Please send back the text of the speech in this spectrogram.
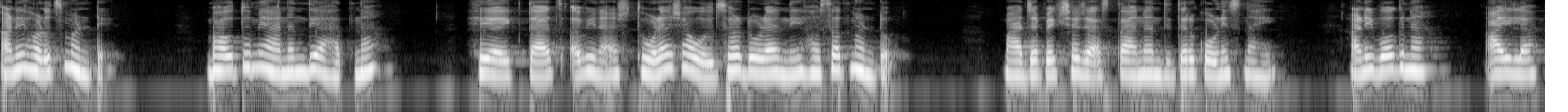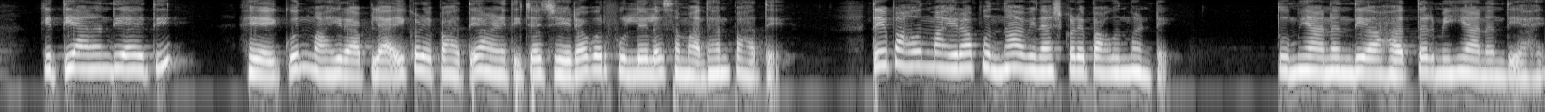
आणि हळूच म्हणते भाऊ तुम्ही आनंदी आहात ना? हे ऐकताच अविनाश थोड्याशा ओलसर डोळ्यांनी हसत म्हणतो माझ्यापेक्षा जास्त आनंदी तर कोणीच नाही. आणि बघ ना आईला किती आनंदी आहे ती. हे ऐकून माहिरा आपल्या आईकडे पाहते आणि तिच्या चेहऱ्यावर फुललेलं समाधान पाहते. ते पाहून माहिरा पुन्हा अविनाशकडे पाहून म्हणते तुम्ही आनंदी आहात तर मीही आनंदी आहे.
